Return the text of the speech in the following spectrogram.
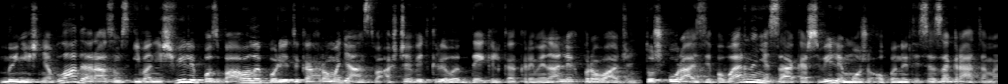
Нинішня влада разом з Іванішвілі позбавили політика громадянства, а ще відкрили декілька кримінальних проваджень. Тож у разі повернення Саакашвілі може опинитися за ґратами.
